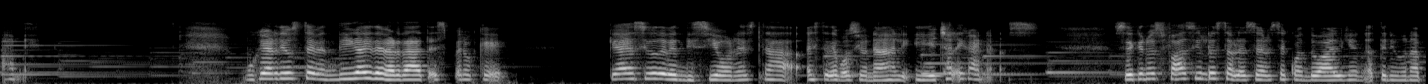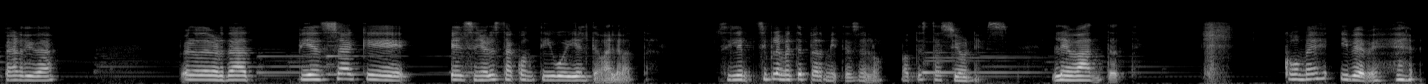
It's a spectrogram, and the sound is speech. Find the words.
Amén. Mujer, Dios te bendiga y de verdad espero que, que haya sido de bendición esta, este devocional y échale ganas. Sé que no es fácil restablecerse cuando alguien ha tenido una pérdida, pero de verdad Piensa que el Señor está contigo y Él te va a levantar. Simplemente permíteselo, no te estaciones. Levántate. Come y bebe,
